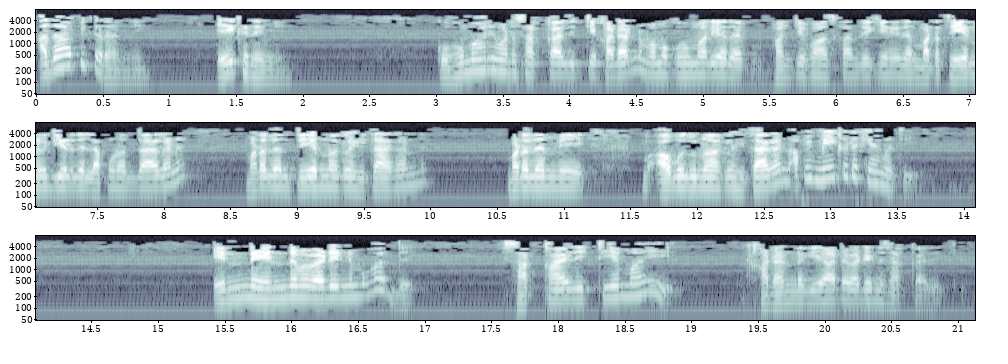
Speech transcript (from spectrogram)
අද අපි කරන්නේ ඒක නෙමෙයි. කොහොම හරි මට සක්කාය දිට්ඨිය කඩන්න මම කොහොම හරි අර පංචපාස්කන්ධය කියන දැන් මට තේරෙන විදිහට දැන් ලකුණක් දාගෙන මට දැන් තේරෙනවා කියලා හිතාගන්න මට දැන් මේ අවබෝධ වුණා කියලා හිතාගන්න අපි මේකට කැමතියි. එන්න එන්නම වැඩෙන්නේ මොකද්ද? සක්කාය දිට්ඨියමයි කඩන්න ගියාට වැඩෙන්නේ සක්කාය දිට්ඨිය.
